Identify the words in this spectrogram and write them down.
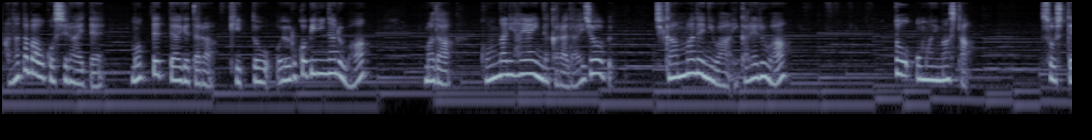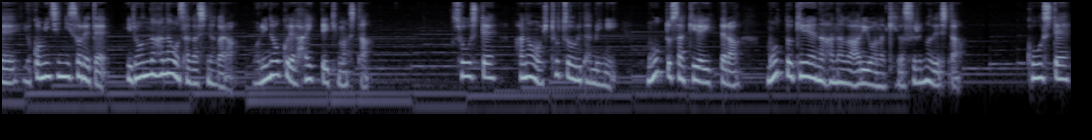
花束をこしらえて持ってってあげたらきっとお喜びになるわ。まだこんなに早いんだから大丈夫。時間までには行かれるわ。と思いました。そして横道にそれていろんな花を探しながら森の奥へ入っていきました。そうして花を一つ折るたびにもっと先へ行ったらもっと綺麗な花があるような気がするのでした。こうして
